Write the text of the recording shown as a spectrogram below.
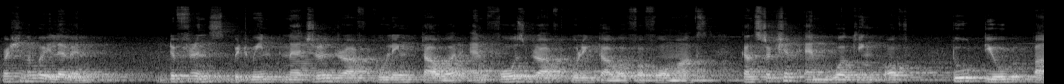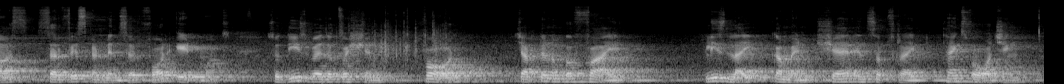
Question number 11. Difference between natural draft cooling tower and forced draft cooling tower for 4 marks. Construction and working of two tube pass surface condenser for 8 marks. So these were the question for chapter number 5. Please like, comment, share and subscribe. Thanks for watching.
